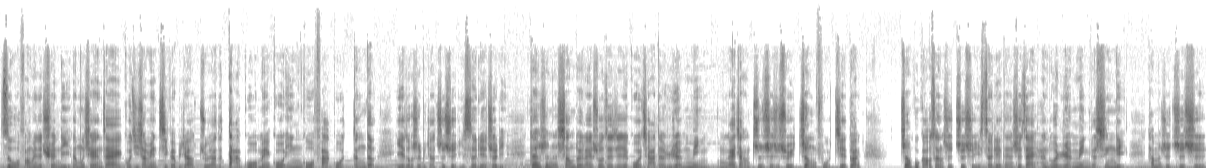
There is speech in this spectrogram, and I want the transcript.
自我防卫的权利。那目前在国际上面几个比较主要的大国，美国、英国、法国等等，也都是比较支持以色列这里。但是呢，相对来说，在这些国家的人民，我们刚才讲支持是属于政府阶段，政府高层是支持以色列，但是在很多人民的心里，他们是支持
